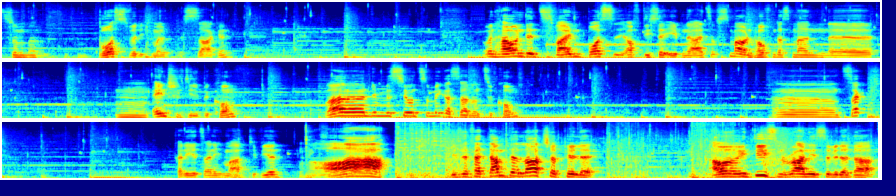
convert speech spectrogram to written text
zum Boss, würde ich mal sagen. Und hauen den zweiten Boss auf dieser Ebene eins aufs Maul und hoffen, dass man äh, Angel Deal bekommt. War die Mission zum Megasaturn zu kommen. Äh, zack. Kann ich jetzt eigentlich mal aktivieren? Oh, diese verdammte Launcher-Pille. Aber in diesem Run ist sie wieder da.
